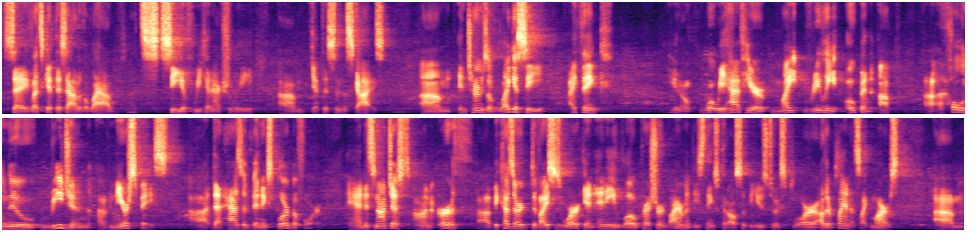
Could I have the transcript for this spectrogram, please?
say, let's get this out of the lab. Let's see if we can actually um, get this in the skies. Um, in terms of legacy, I think you know what we have here might really open up uh, a whole new region of near space uh, that hasn't been explored before. And it's not just on Earth. Uh, because our devices work in any low pressure environment, these things could also be used to explore other planets like Mars. Um,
